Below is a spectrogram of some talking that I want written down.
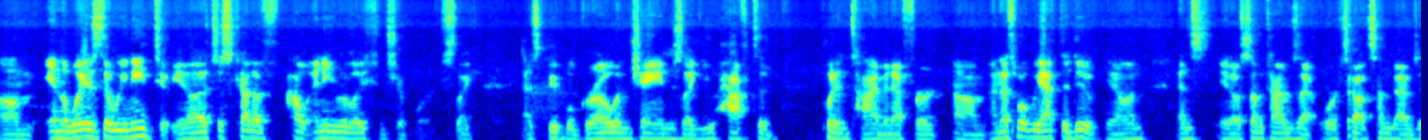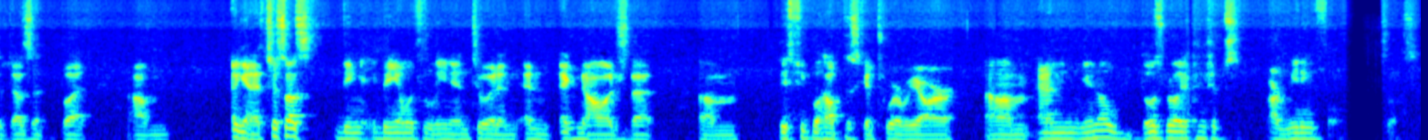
um, in the ways that we need to. You know, that's just kind of how any relationship works. Like as people grow and change, like you have to put in time and effort, um, and that's what we have to do. You know, and and you know sometimes that works out, sometimes it doesn't. But um, again, it's just us being being able to lean into it and, and acknowledge that um, these people helped us get to where we are, um, and you know those relationships are meaningful to us.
